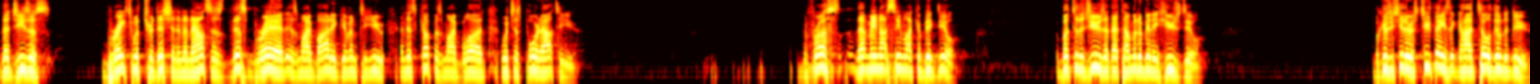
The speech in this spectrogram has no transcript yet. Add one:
that Jesus breaks with tradition and announces, This bread is my body given to you, and this cup is my blood, which is poured out to you. And for us, that may not seem like a big deal. But to the Jews at that time, it would have been a huge deal. Because you see, there was two things that God told them to do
